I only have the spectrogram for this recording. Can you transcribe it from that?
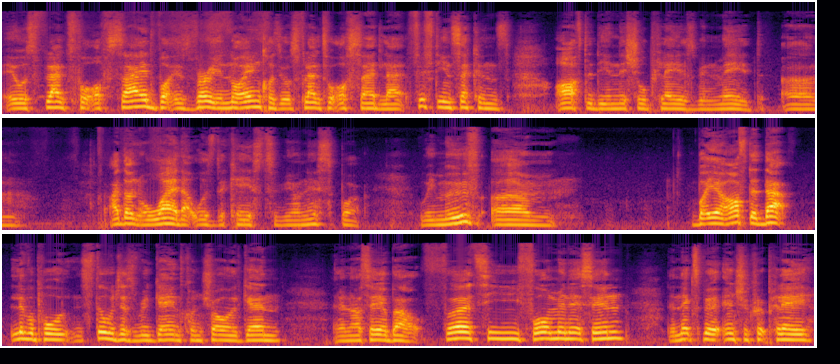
it was flagged for offside. But it's very annoying because it was flagged for offside like 15 seconds after the initial play has been made. Um, I don't know why that was the case to be honest, but we move. Um, but yeah, after that, Liverpool still just regained control again. And I'll say about 34 minutes in, the next bit of intricate play.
